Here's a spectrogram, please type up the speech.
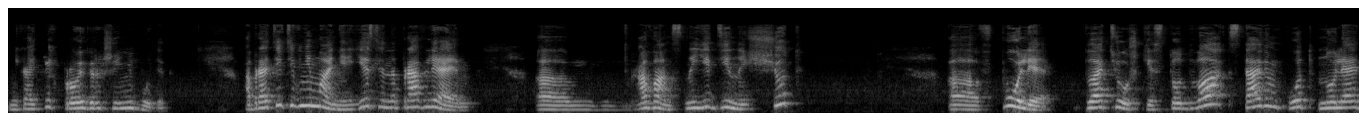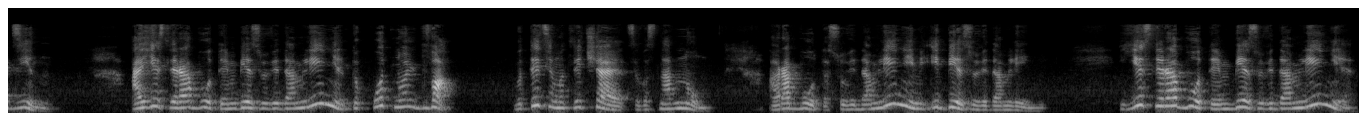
Никаких проигрышей не будет. Обратите внимание, если направляем э, аванс на единый счет, э, в поле платежки 102 ставим код 01. А если работаем без уведомления, то код 02. Вот этим отличается в основном работа с уведомлениями и без уведомлений. Если работаем без уведомления,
